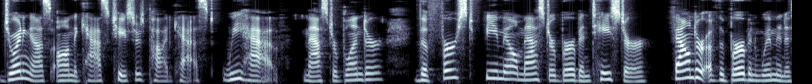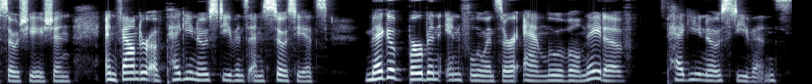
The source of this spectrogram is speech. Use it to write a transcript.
joining us on the Cast Chasers podcast, we have Master Blender, the first female master bourbon taster, founder of the Bourbon Women Association, and founder of Peggy Noe Stevens and Associates, mega bourbon influencer and Louisville native, Peggy Noe Stevens.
